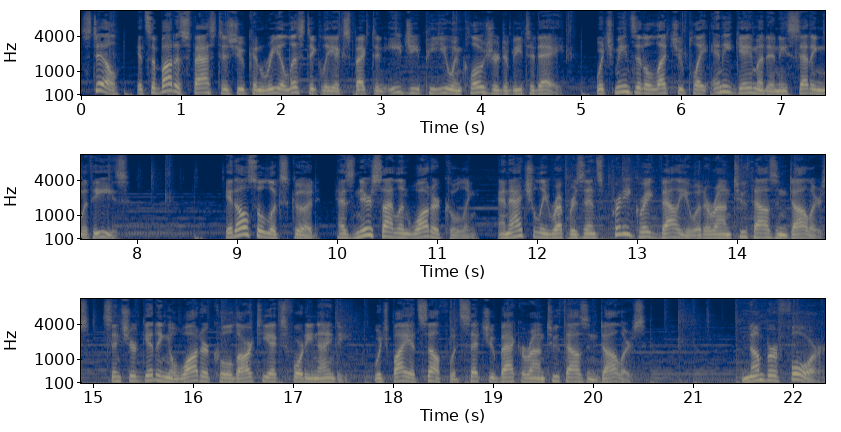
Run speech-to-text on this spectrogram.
Still, it's about as fast as you can realistically expect an eGPU enclosure to be today, which means it'll let you play any game at any setting with ease. It also looks good, has near-silent water cooling, and actually represents pretty great value at around $2,000 since you're getting a water-cooled RTX 4090, which by itself would set you back around $2,000. Number 4.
